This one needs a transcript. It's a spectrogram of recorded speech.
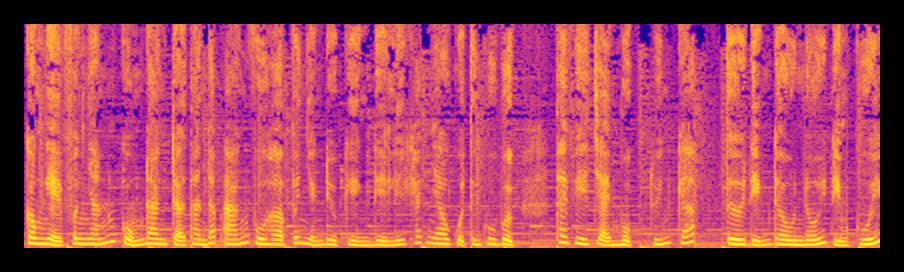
Công nghệ phân nhánh cũng đang trở thành đáp án phù hợp với những điều kiện địa lý khác nhau của từng khu vực. Thay vì chạy một tuyến cáp từ điểm đầu nối điểm cuối,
